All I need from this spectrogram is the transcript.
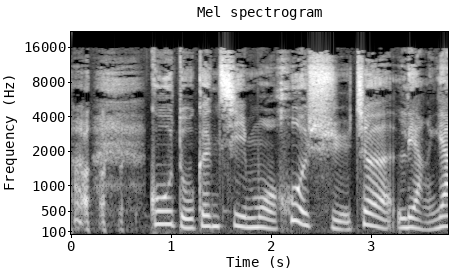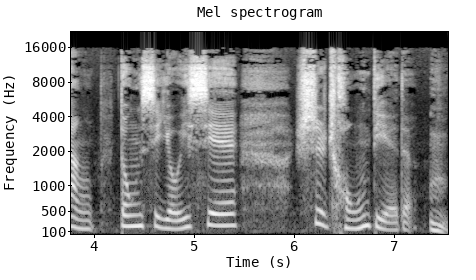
孤独跟寂寞，或许这两样东西有一些是重叠的。嗯。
